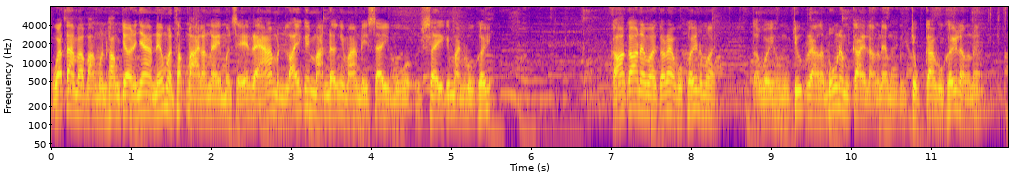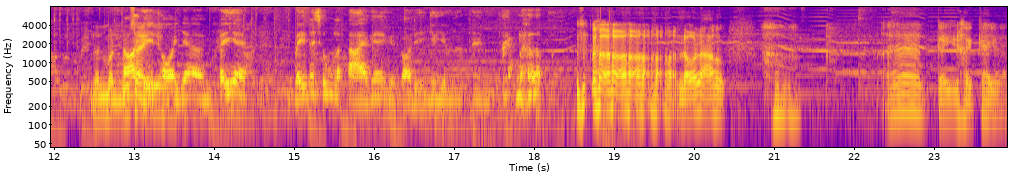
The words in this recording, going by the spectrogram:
Quá tam ba bằng mình không chơi nữa nha. Nếu mình thất bại lần này mình sẽ rã Mình lấy cái mảnh để ngày mai mình đi xây xây cái mảnh vũ khí. Có có anh em ơi có ra vũ khí anh em ơi. Tại vì hôm trước ra là bốn năm cây lần anh em chục cây vũ khí lần nè Nên mình muốn xây thôi chứ. Tí tí nó xuống lại cái, gọi điện như dân thêm phát nữa. Lỗ nào À cây rồi cây rồi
